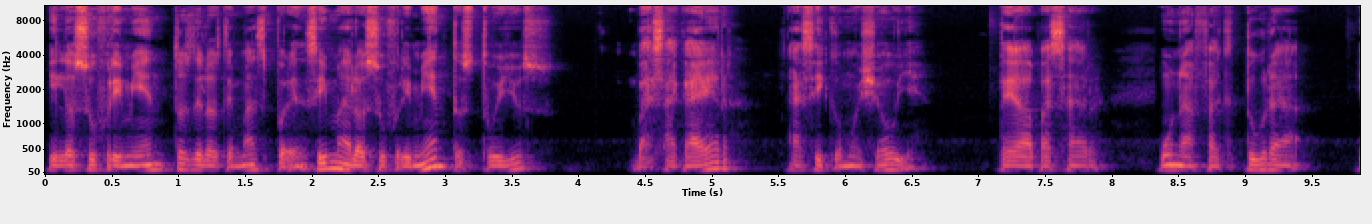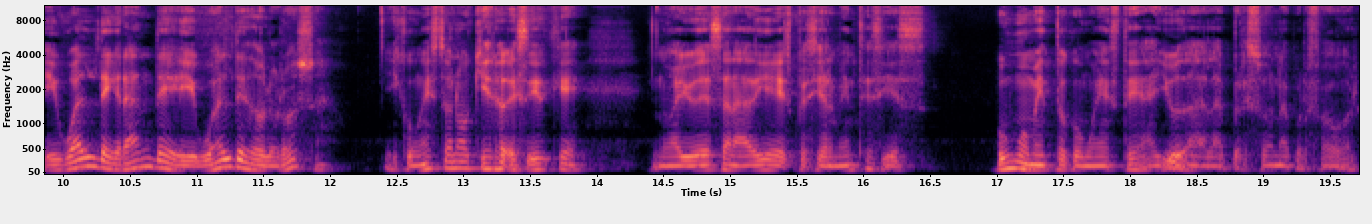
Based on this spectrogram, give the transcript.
y los sufrimientos de los demás por encima de los sufrimientos tuyos, vas a caer, así como Shouya. Te va a pasar una factura igual de grande e igual de dolorosa. Y con esto no quiero decir que no ayudes a nadie, especialmente si es un momento como este. Ayuda a la persona, por favor.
